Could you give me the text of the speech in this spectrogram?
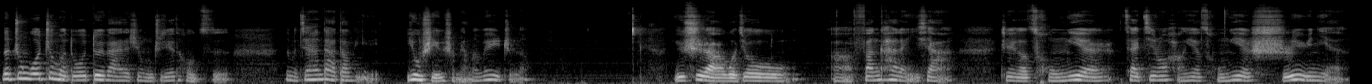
那中国这么多对外的这种直接投资，那么加拿大到底又是一个什么样的位置呢？于是啊，我就啊翻看了一下这个从业在金融行业从业十余年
